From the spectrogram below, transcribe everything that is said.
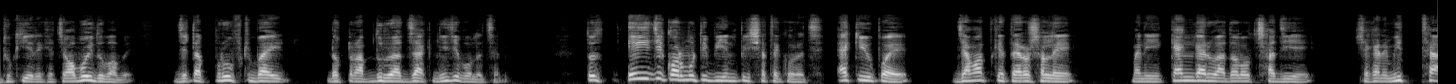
ঢুকিয়ে রেখেছে অবৈধভাবে, যেটা proofed by doctor Abdur Razzak নিজে বলেছেন। তো এই যে কর্মটি বিএনপির সাথে করেছে, একই উপায়ে জামাতকে তেরো সালে মানে ক্যাঙ্গারু আদালত সাজিয়ে সেখানে মিথ্যা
